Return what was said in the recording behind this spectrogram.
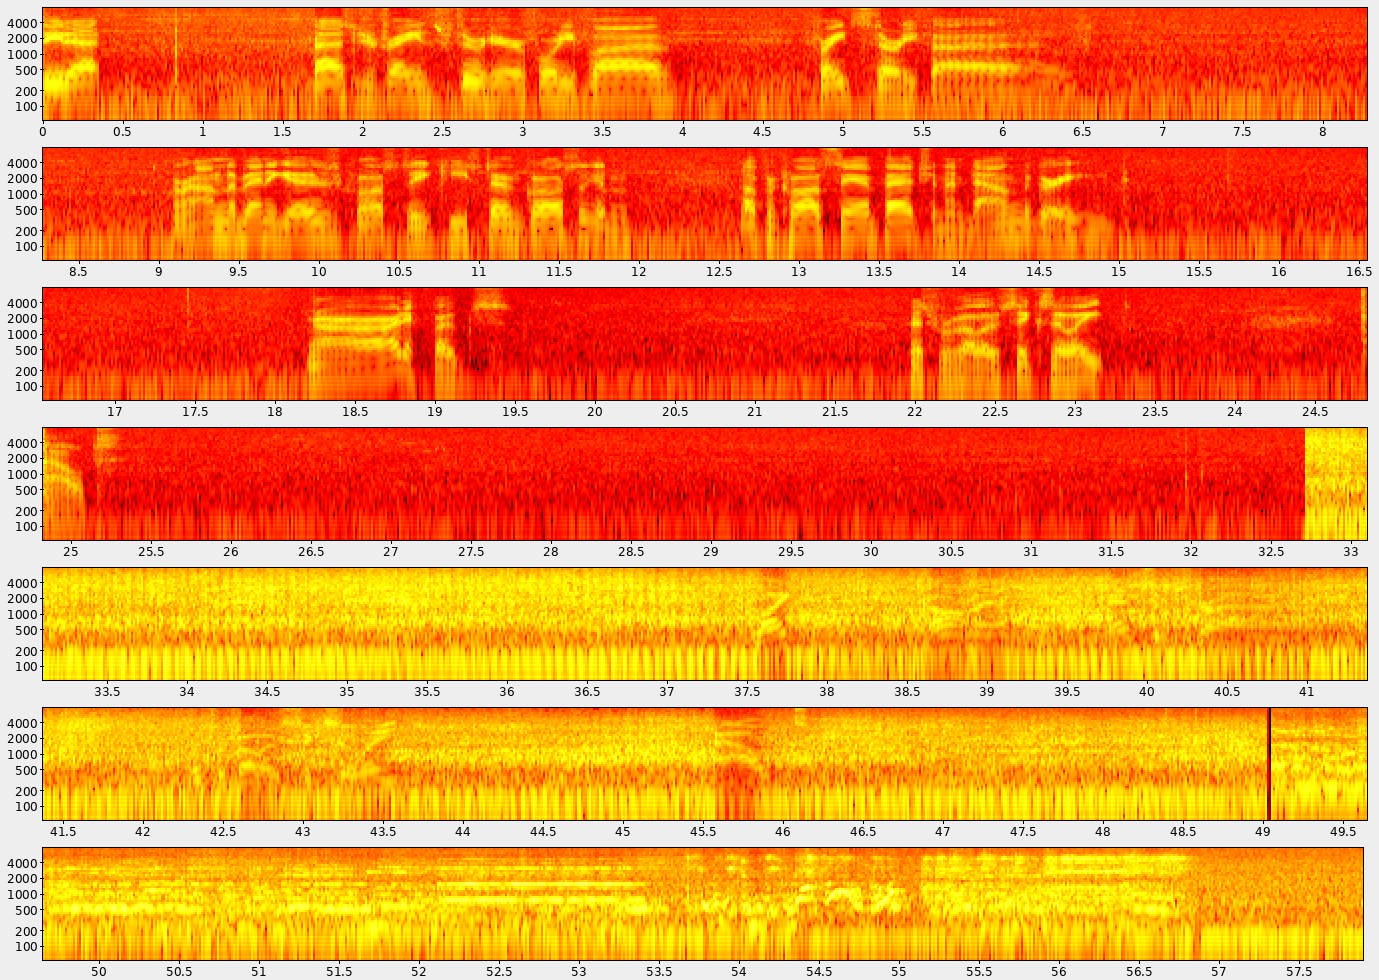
See that? Passenger trains through here 45, freight's 35. Around the bend he goes across the Keystone Crossing and up across Sand Patch and then down the grade. Alrighty folks. Miss Revello 608 out.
